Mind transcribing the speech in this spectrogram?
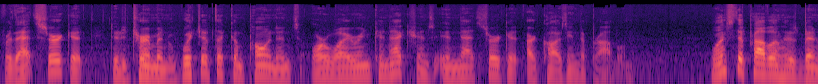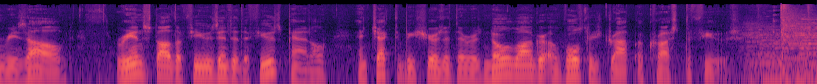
for that circuit to determine which of the components or wiring connections in that circuit are causing the problem. Once the problem has been resolved, reinstall the fuse into the fuse panel and check to be sure that there is no longer a voltage drop across the fuse.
